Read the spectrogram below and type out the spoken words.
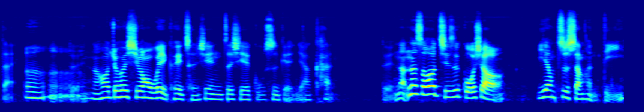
代，嗯嗯，对，然后就会希望我也可以呈现这些故事给人家看，对，那那时候其实国小一样智商很低，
